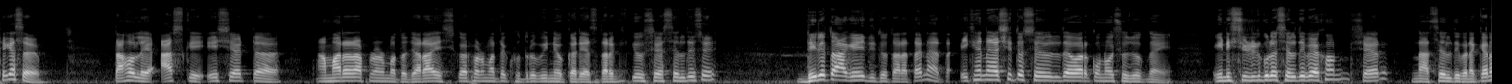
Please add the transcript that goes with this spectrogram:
ঠিক আছে? তাহলে আজকে এই শেয়ারটা আমার আর আপনার মতো যারা স্কোয়ার ফার্মাতে ক্ষুদ্র বিনিয়োগকারী আছে, তারা কি কেউ শেয়ার সেল দিছে? দিলে তো আগেই দিত তারা, তাই না? এখানে আসি তো সেল দেওয়ার কোনো সুযোগ নাই। ইনস্টিটিউটগুলো সেল দিবে এখন শেয়ার না সেল দিবে না। কেন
